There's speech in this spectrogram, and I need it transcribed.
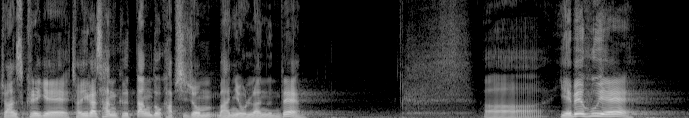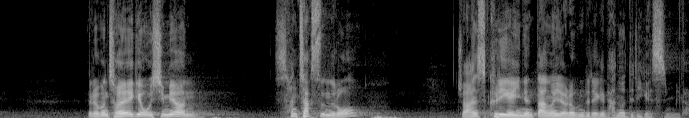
존스 크릭에 저희가 산 그 땅도 값이 좀 많이 올랐는데 아, 예배 후에 여러분 저에게 오시면 선착순으로 존스 크릭에 있는 땅을 여러분들에게 나눠드리겠습니다.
